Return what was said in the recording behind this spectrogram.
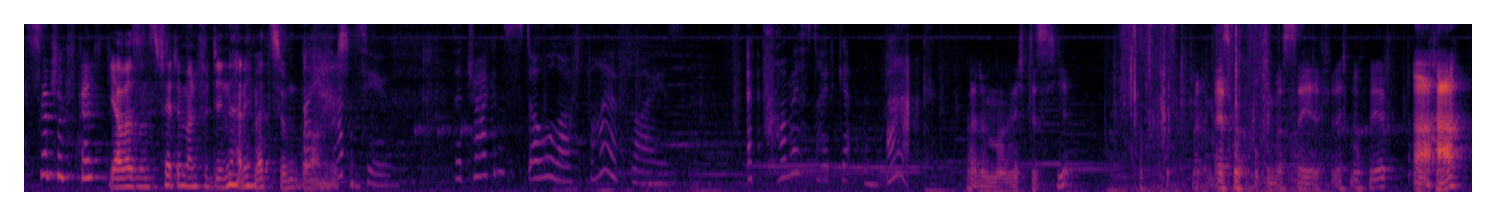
Das ist ganz schön frech. ja, aber sonst hätte man für den eine Animation bauen müssen. The dragon stole our fireflies. I promised I'd get them back. Warte mal, wenn ich das hier. Erstmal gucken, was da hier vielleicht noch wäre. Aha!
